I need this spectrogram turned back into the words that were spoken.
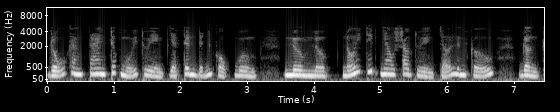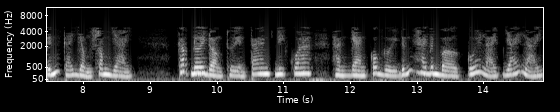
rủ khăn tan trước mũi thuyền và trên đỉnh cột buồm, nườm nượp nối tiếp nhau sau thuyền chở linh cửu, gần kín cả dòng sông dài. Khắp nơi đoàn thuyền tan đi qua, hàng ngàn con người đứng hai bên bờ cúi lại giái lại,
